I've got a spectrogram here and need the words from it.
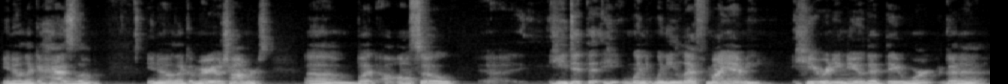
you know, like a Haslem, you know, like a Mario Chalmers. Um, but also, uh, he did the he, when when he left Miami, he already knew that they weren't gonna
